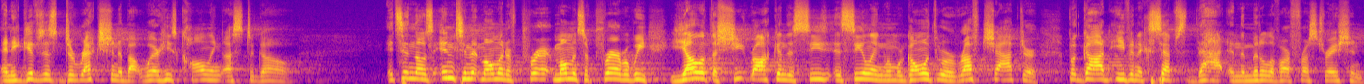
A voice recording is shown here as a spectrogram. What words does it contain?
and he gives us direction about where he's calling us to go. It's in those intimate moment of prayer, moments of prayer where we yell at the sheetrock in the ceiling when we're going through a rough chapter, but God even accepts that in the middle of our frustration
